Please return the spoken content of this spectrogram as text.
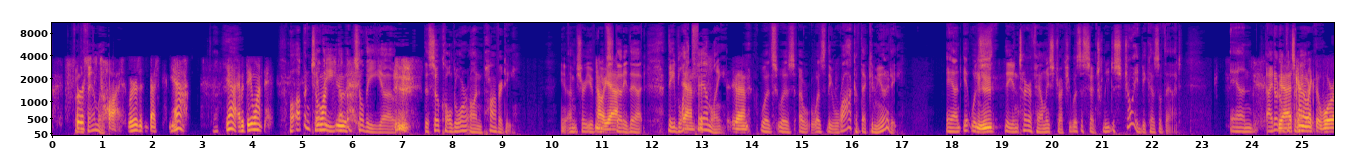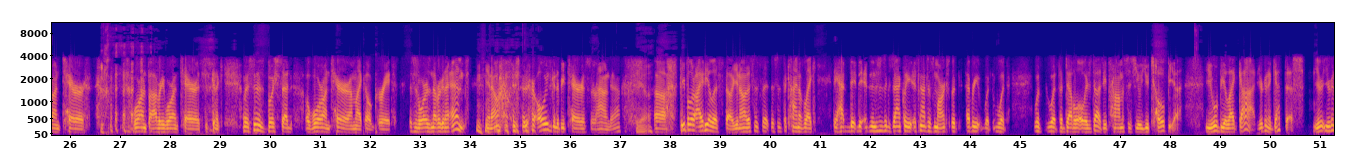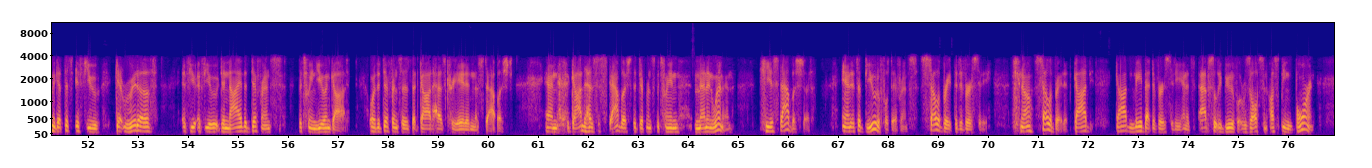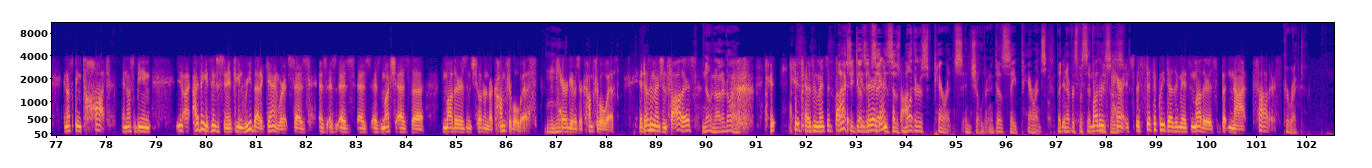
first taught? Where is it best? Yeah, yeah, but they want. Well, up until the to, up until the uh, the so-called war on poverty, you know, I'm sure you've, oh, yeah. studied that. The black yeah, family yeah. was was uh, was the rock of that community and it was mm-hmm. the entire family structure was essentially destroyed because of that. And I don't know. Yeah, it's, it's kind of like the war on terror, war on poverty, war on terror. It's just gonna. I mean, as soon as Bush said a war on terror, I'm like, oh great, this war is never going to end. You know, there are always going to be terrorists around. You know, yeah. Uh, people are idealists, though. You know, this is the this is the kind of like they had. They, they, this is exactly. It's not just Marx, but every what what what what the devil always does. He promises you utopia. You will be like God. You're going to get this. You're you're going to get this if you get rid of if you if you deny the difference between you and God or the differences that God has created and established. And God has established the difference between men and women. He established it. And it's a beautiful difference. Celebrate the diversity. You know, celebrate it. God God made that diversity, and it's absolutely beautiful. It results in us being born, and us being taught, and us being, you know, I, I think it's interesting if you can read that again, where it says, as as as as as much as the mothers and children are comfortable with, mm-hmm. and caregivers are comfortable with. It doesn't mention fathers. No, not at all. it doesn't mention fathers. Well, actually, does it, say, it says mothers, parents, and children. It does say parents, but never specifically mothers, says... parents. It specifically designates mothers, but not fathers. Correct.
